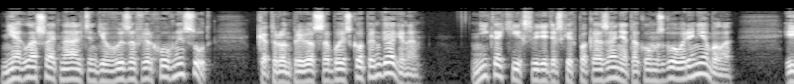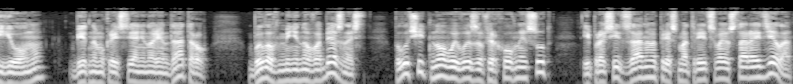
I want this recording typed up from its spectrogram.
не оглашать на Альтинге вызов в Верховный суд, который он привез с собой из Копенгагена. Никаких свидетельских показаний о таком сговоре не было, и Йоуну, бедному крестьянину-арендатору, было вменено в обязанность получить новый вызов в Верховный суд и просить заново пересмотреть свое старое дело.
